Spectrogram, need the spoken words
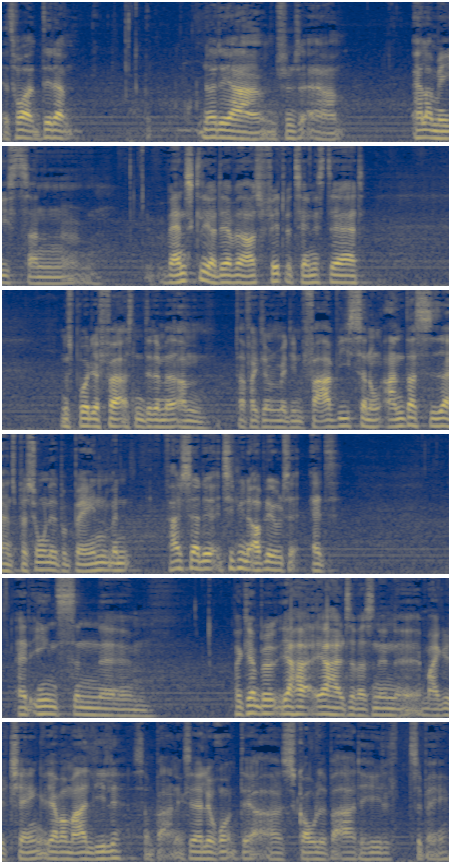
jeg tror, at det der... Noget af det, jeg synes er allermest sådan, øh, vanskeligt, og det har været også fedt ved tennis, det er, at nu spurgte jeg før sådan det der med, om der for eksempel med din far viste sig nogle andre sider af hans personlighed på banen, men faktisk er det tit min oplevelse, at, at ens sådan... Øh, for eksempel, jeg har, jeg har altid været sådan en øh, Michael Chang. Jeg var meget lille som barn, ikke? så jeg løb rundt der og skovlede bare det hele tilbage.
